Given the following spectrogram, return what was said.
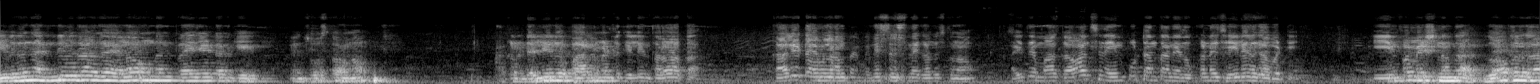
ఈ విధంగా అన్ని విధాలుగా ఎలా ఉందని ట్రై చేయడానికి మేము చూస్తా ఉన్నాం. అక్కడ ఢిల్లీలో పార్లమెంట్కి వెళ్ళిన తర్వాత ఖాళీ టైంలో అంతా మినిస్టర్స్నే కలుస్తున్నాం. అయితే మాకు కావాల్సిన ఇన్పుట్ అంతా నేను ఒక్కడే చేయలేదు కాబట్టి ఈ ఇన్ఫర్మేషన్ అంతా లోకల్గా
